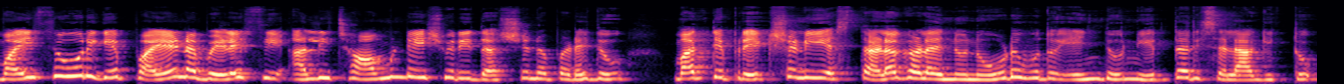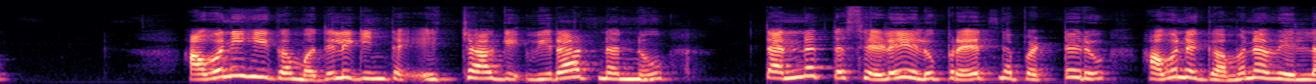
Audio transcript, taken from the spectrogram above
ಮೈಸೂರಿಗೆ ಪಯಣ ಬೆಳೆಸಿ ಅಲ್ಲಿ ಚಾಮುಂಡೇಶ್ವರಿ ದರ್ಶನ ಪಡೆದು ಮತ್ತೆ ಪ್ರೇಕ್ಷಣೀಯ ಸ್ಥಳಗಳನ್ನು ನೋಡುವುದು ಎಂದು ನಿರ್ಧರಿಸಲಾಗಿತ್ತು. ಅವನಿಗೀಗ ಮೊದಲಿಗಿಂತ ಹೆಚ್ಚಾಗಿ ವಿರಾಟ್ನನ್ನು ತನ್ನತ್ತ ಸೆಳೆಯಲು ಪ್ರಯತ್ನಪಟ್ಟರೂ ಅವನ ಗಮನವೆಲ್ಲ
